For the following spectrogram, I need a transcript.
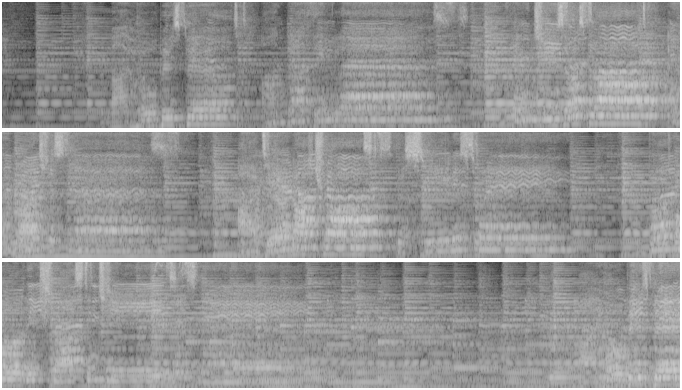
My hope is built on nothing less than Jesus' blood and righteousness. I dare not trust the sweetest way, but wholly trust in Jesus' name. My hope is built.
